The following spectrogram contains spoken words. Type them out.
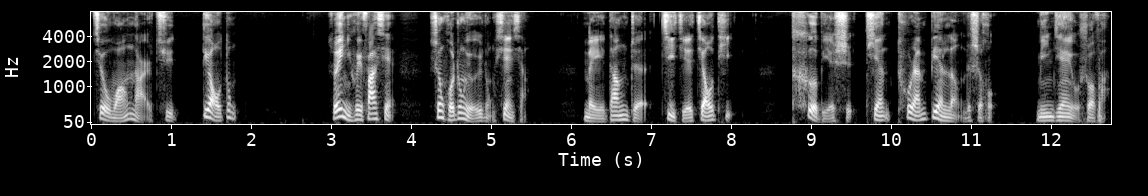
就往哪儿去调动。所以你会发现，生活中有一种现象。每当这季节交替，特别是天突然变冷的时候，民间有说法，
